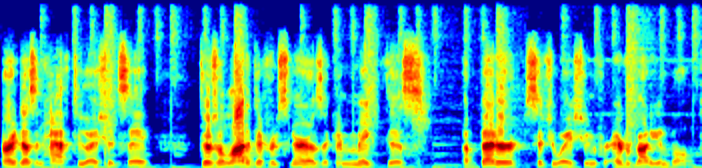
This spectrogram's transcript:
or it doesn't have to, I should say. There's a lot of different scenarios that can make this a better situation for everybody involved.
